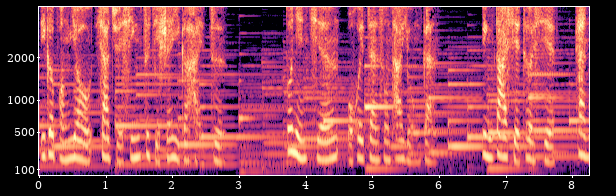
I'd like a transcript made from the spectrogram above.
一个朋友下决心自己生一个孩子。多年前，我会赞颂他勇敢，并大写特写，看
